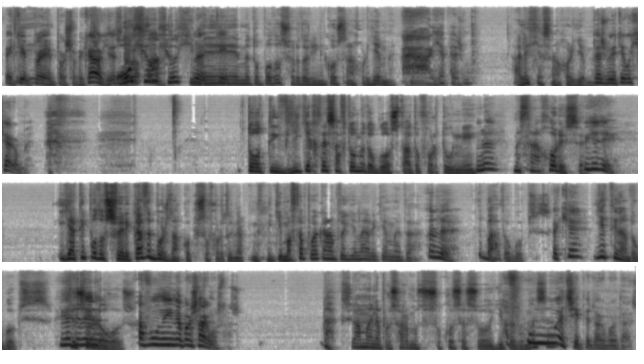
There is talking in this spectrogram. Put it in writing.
Ε, τι, προ- προσωπικά, όχι. Δεν όχι, θέλω. όχι, Α, όχι. ναι, με, τι; με το ποδόσφαιρο το ελληνικό στεναχωριέμαι. Α, για πες μου. Αλήθεια στεναχωριέμαι. Πες μου γιατί εγώ χαίρομαι. Το ότι βγήκε χθες αυτό με τον Κώστα το φορτούνι Ναι. με στεναχώρησε. Γιατί; Γιατί ποδοσφαιρικά δεν μπορείς να κόψεις το φορτούνι από την εθνική. Με αυτά που έκανα από το Γενάρη και μετά. Α, ναι. Δεν πάει να τον κόψεις. Ε, και; Γιατί να τον κόψεις; Γιατί Ποιος ο δεν- λόγος; Αφού δεν είναι απροσάρμοστος. Εντάξει, άμα είναι προσάρμοστος ο Κώστας στο γήπεδο Αφού μέσα. έτσι είπε το ρεπορτάζ.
